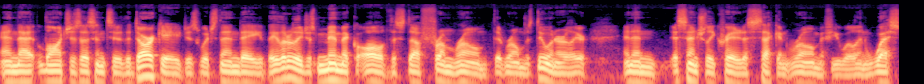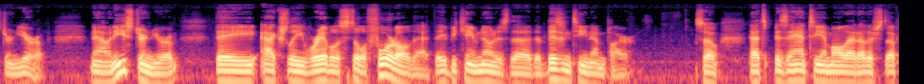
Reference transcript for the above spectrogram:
And that launches us into the Dark Ages, which then they they literally just mimic all of the stuff from Rome that Rome was doing earlier, and then essentially created a second Rome, if you will, in Western Europe. Now in Eastern Europe, they actually were able to still afford all that. They became known as the the Byzantine Empire. So that's Byzantium, all that other stuff.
